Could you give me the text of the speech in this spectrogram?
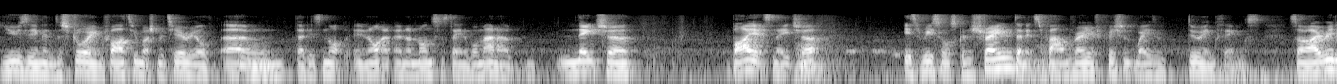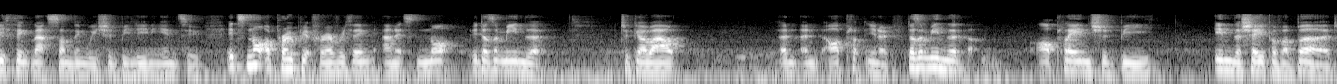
using and destroying far too much material um, that is not in, not in a non-sustainable manner nature by its nature is resource constrained and it's found very efficient ways of doing things. So I really think that's something we should be leaning into. It's not appropriate for everything, and it's not. It doesn't mean that to go out and and our you know doesn't mean that our plane should be in the shape of a bird.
